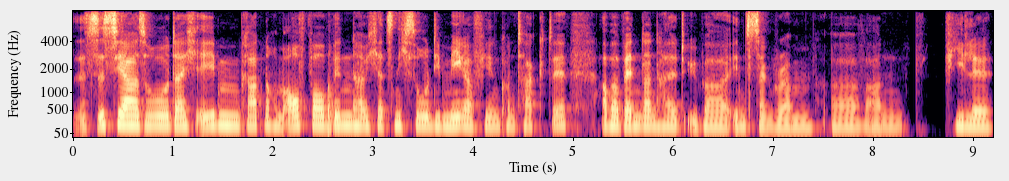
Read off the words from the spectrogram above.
es ist ja so, da ich eben gerade noch im Aufbau bin, habe ich jetzt nicht so die mega vielen Kontakte. Aber wenn dann halt über Instagram äh, waren viele,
